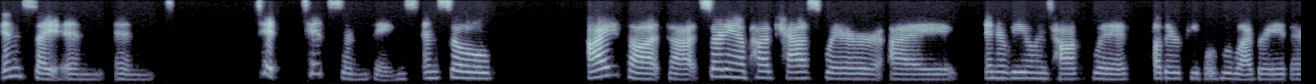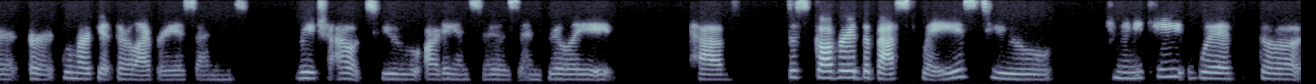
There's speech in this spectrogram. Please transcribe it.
insight and and tip, tips and things. And so I thought that starting a podcast where I interview and talk with other people who library their or who market their libraries and reach out to audiences and really have discovered the best ways to communicate with the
